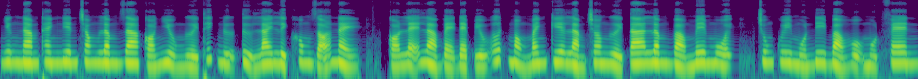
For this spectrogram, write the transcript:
nhưng nam thanh niên trong Lâm gia có nhiều người thích nữ tử lai lịch không rõ này. Có lẽ là vẻ đẹp yếu ớt mỏng manh kia làm cho người ta lâm vào mê muội, trung quy muốn đi bảo hộ một phen.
